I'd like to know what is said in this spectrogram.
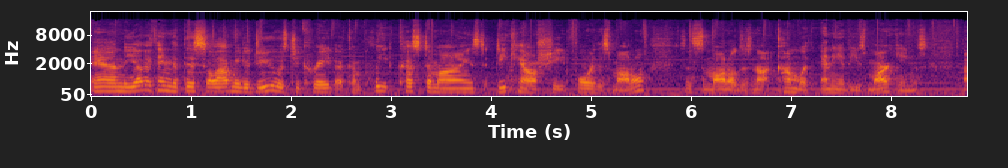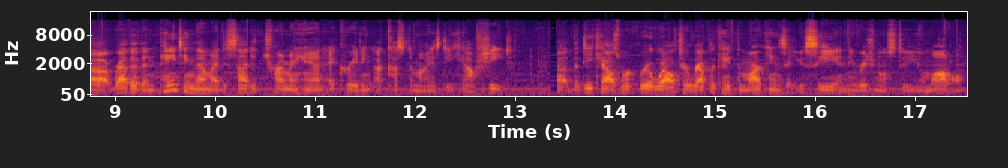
And the other thing that this allowed me to do was to create a complete customized decal sheet for this model. Since the model does not come with any of these markings, uh, rather than painting them, I decided to try my hand at creating a customized decal sheet. Uh, the decals work real well to replicate the markings that you see in the original studio model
